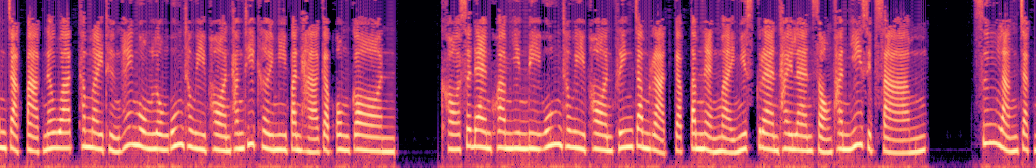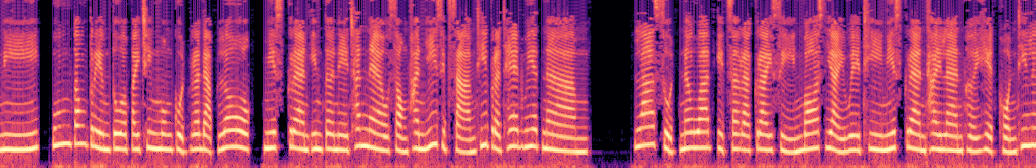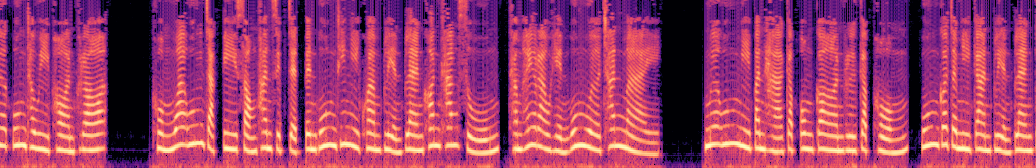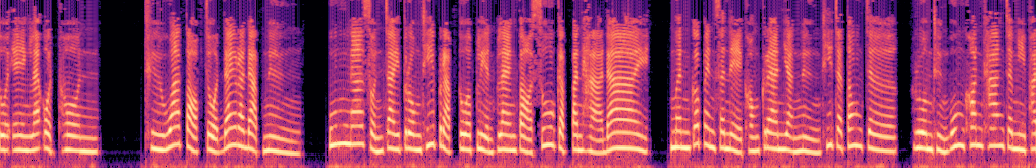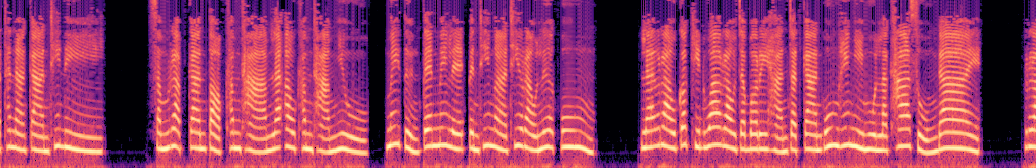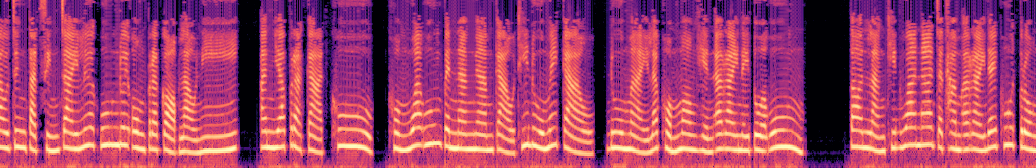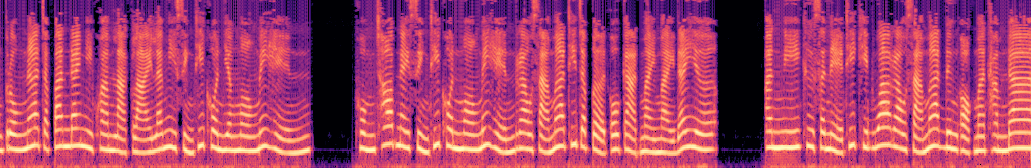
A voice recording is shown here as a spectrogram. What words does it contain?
งจากปากนวัดทำไมถึงให้มงลงอุ้มทวีพรทั้งที่เคยมีปัญหากับองค์กร ขอแสดงความยินดีอุ้มทวีพรพริ้งจำรัดกับตำแหน่งใหม่มิสแกรนไทยแลนด์ 2023 ซึ่งหลังจากนี้อุ้มต้องเตรียมตัวไปชิงมงกุฎระดับโลกมิสแกรนอินเตอร์เนชั่นแนล 2023 ที่ประเทศเวียดนาม ล่าสุดนวัดอิสระไกรศีลบอสใหญ่เวทีมิสแกรนไทยแลนด์เผยเหตุผลที่เลือกอุ้มทวีพรเพราะ ผมว่าอุ้มจากปี 2017 เป็นอุ้มที่มีความเปลี่ยนแปลงค่อนข้างสูงทำให้เราเห็นอุ้มเวอร์ชั่นใหม่ เมื่ออุ้มมีปัญหากับองค์กรหรือกับผม อุ้มก็จะมีการเปลี่ยนแปลงตัวเองและอดทน ถือว่าตอบโจทย์ได้ระดับหนึ่ง อุ้มน่าสนใจตรงที่ปรับตัวเปลี่ยนแปลงต่อสู้กับปัญหาได้ มันก็เป็นเสน่ห์ของแกรนอย่างหนึ่งที่จะต้องเจอ รวมถึงอุ้มค่อนข้างจะมีพัฒนาการที่ดีสำหรับการตอบคำถามและเอาคำถามอยู่ ไม่ตื่นเต้นไม่เล็กเป็นที่มาที่เราเลือกอุ้ม และเราก็คิดว่าเราจะบริหารจัดการอุ้มให้มีมูลค่าสูงได้ เราจึงตัดสินใจเลือกอุ้มด้วยองค์ประกอบเหล่านี้ อัญญประกาศคู่ ผมว่าอุ้มเป็นนางงามเก่าที่ดูไม่เก่า ดูใหม่และผมมองเห็นอะไรในตัวอุ้ม ตอนหลังคิดว่าน่าจะทำอะไรได้พูดตรงๆ น่าจะปั้นได้มีความหลากหลาย และมีสิ่งที่คนยังมองไม่เห็น ผมชอบในสิ่งที่คนมองไม่เห็นเราสามารถที่จะเปิดโอกาสใหม่ ๆ ได้เยอะ อันนี้คือเสน่ห์ที่คิดว่าเราสามารถดึงออกมาทำได้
